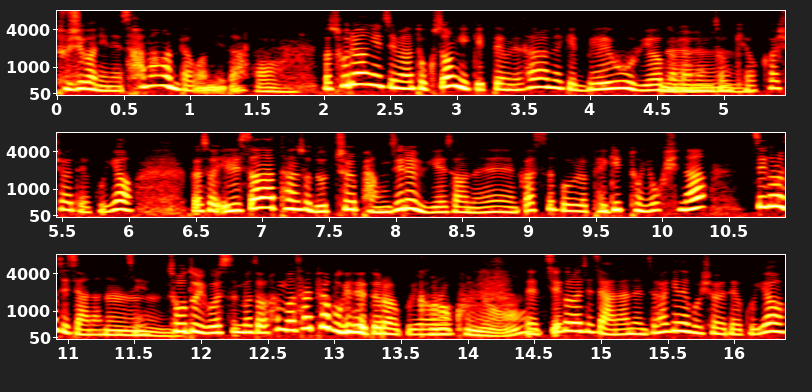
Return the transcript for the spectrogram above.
2시간 이내에 사망한다고 합니다. 어. 그러니까 소량이지만 독성이 있기 때문에 사람에게 매우 위험하다는 네. 점 기억하셔야 되고요. 그래서 일산화탄소 노출 방지를 위해서는 가스보일러 배기통이 혹시나 찌그러지지 않았는지 음. 저도 이걸 쓰면서 한번 살펴보게 되더라고요. 그렇군요. 네, 찌그러지지 않았는지 확인해 보셔야 되고요.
